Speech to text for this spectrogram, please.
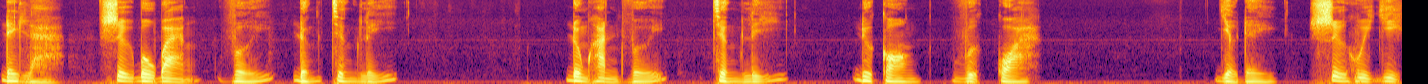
Đây là sự bầu bạn với đấng chân lý. Đồng hành với chân lý, đưa con vượt qua. Giờ đây sự hủy diệt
